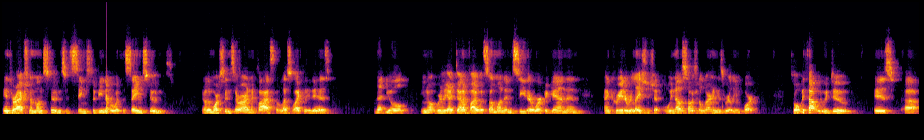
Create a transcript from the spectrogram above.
interaction among students, it seems to be never with the same students. You know, the more students there are in the class, the less likely it is that you'll, you know, really identify with someone and see their work again and, and create a relationship. We know social learning is really important. So what we thought we would do is uh,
